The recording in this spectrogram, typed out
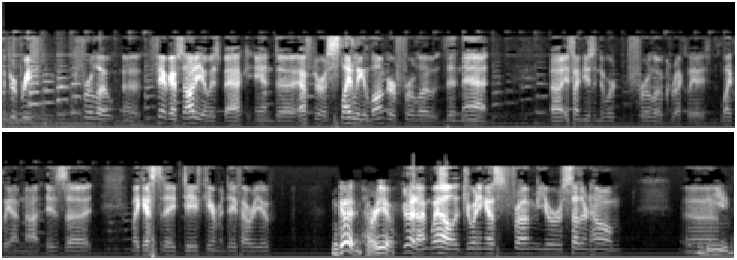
After a brief furlough, uh, Fangraphs Audio is back, and uh, after a slightly longer furlough than that, uh, if I'm using the word furlough correctly, likely I'm not, is uh, my guest today, Dave Cameron. Dave, how are you? Good. How are you? Good, I'm well. Joining us from your southern home. Indeed.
